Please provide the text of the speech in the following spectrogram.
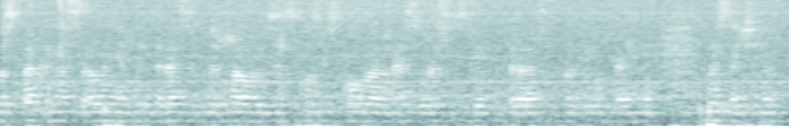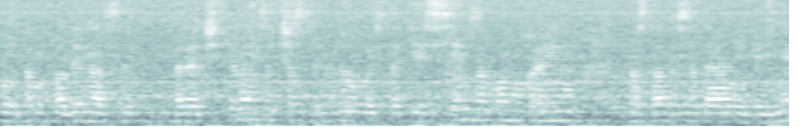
безпеки населення та інтересів держави в зв'язку з військовою агресією Російської Федерації проти України, визначених пунктом 11-14 частини 2 статті 7 Закону України про статус ветеранів війни,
